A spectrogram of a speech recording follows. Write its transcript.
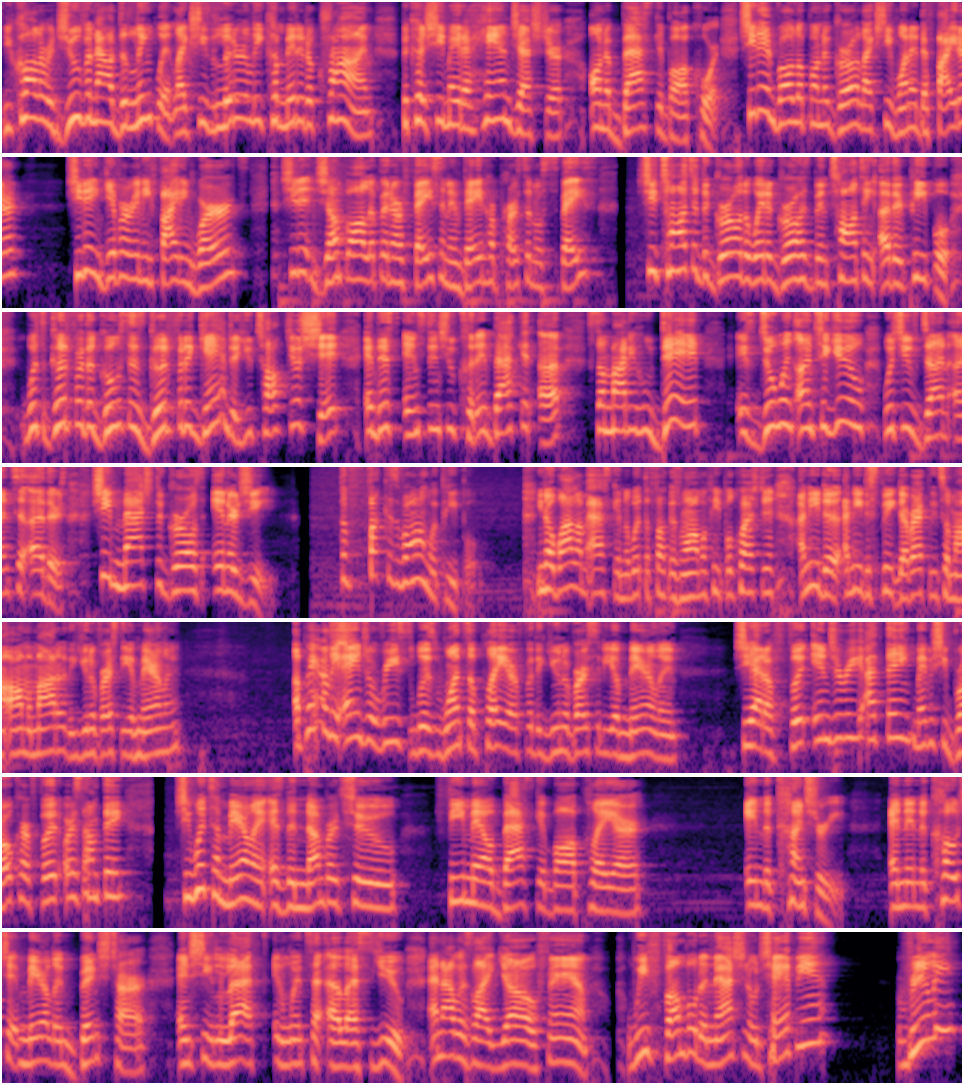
You call her a juvenile delinquent, like she's literally committed a crime because she made a hand gesture on a basketball court. She didn't roll up on the girl like she wanted to fight her. She didn't give her any fighting words. She didn't jump all up in her face and invade her personal space. She taunted the girl the way the girl has been taunting other people. What's good for the goose is good for the gander. You talked your shit. In this instance, you couldn't back it up. Somebody who did is doing unto you what you've done unto others. She matched the girl's energy. The fuck is wrong with people? You know, while I'm asking the what the fuck is wrong with people question, I need to I need to speak directly to my alma mater, the University of Maryland. Apparently, Angel Reese was once a player for the University of Maryland she had a foot injury, I think. Maybe she broke her foot or something. She went to Maryland as the number two female basketball player in the country. And then the coach at Maryland benched her and she left and went to LSU. And I was like, yo, fam, we fumbled a national champion? Really?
